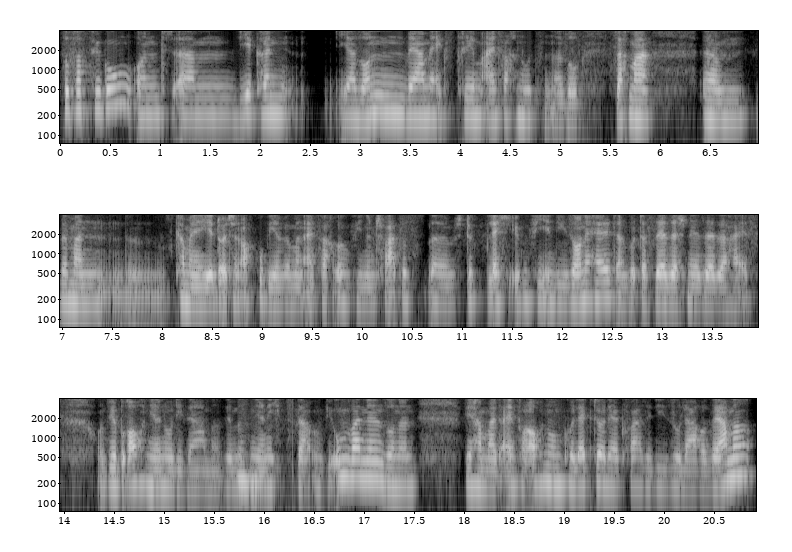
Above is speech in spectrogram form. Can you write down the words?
zur Verfügung und ähm, wir können ja Sonnenwärme extrem einfach nutzen. Also ich sag mal, ähm, wenn man, das kann man ja hier in Deutschland auch probieren, wenn man einfach irgendwie ein schwarzes äh, Stück Blech irgendwie in die Sonne hält, dann wird das sehr, sehr schnell sehr, sehr heiß. Und wir brauchen ja nur die Wärme. Wir müssen mhm. ja nichts da irgendwie umwandeln, sondern wir haben halt einfach auch nur einen Kollektor, der quasi die solare Wärme,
